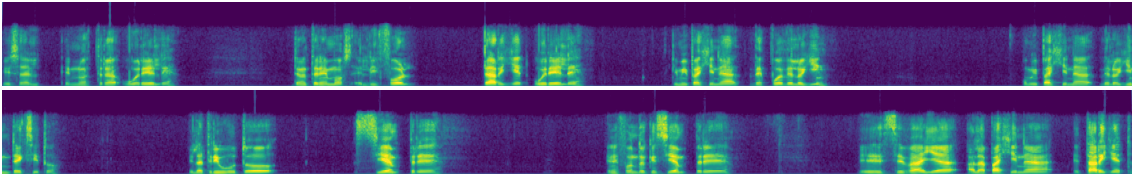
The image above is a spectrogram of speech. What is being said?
es nuestra URL donde tenemos el default target URL que mi página después de login o mi página de login de éxito. El atributo siempre en el fondo que siempre eh, se vaya a la página target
